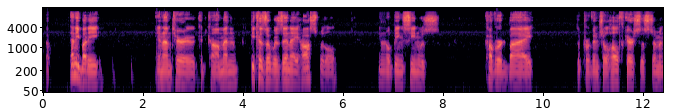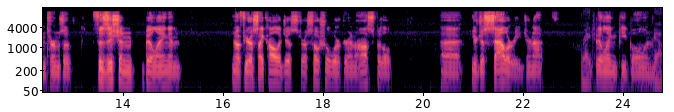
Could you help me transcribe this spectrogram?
anybody in Ontario could come, and because it was in a hospital, you know, being seen was covered by the provincial healthcare system in terms of physician billing and you know if you're a psychologist or a social worker in a hospital uh, you're just salaried you're not right. billing people and yeah.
